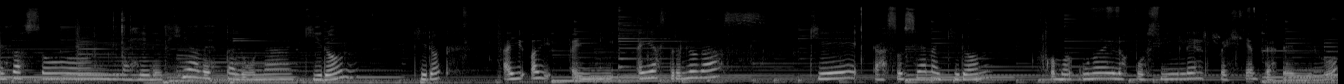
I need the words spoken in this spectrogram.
esas son las energías de esta luna, Quirón. Quirón. Hay, hay, hay, hay astrólogas que asocian a Quirón como uno de los posibles regentes de Virgo,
